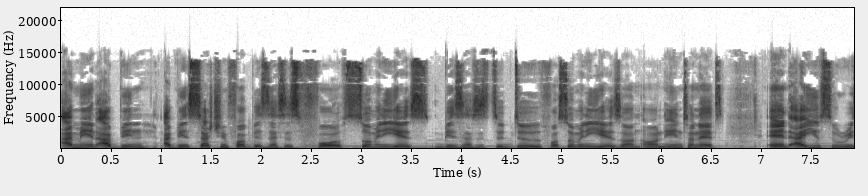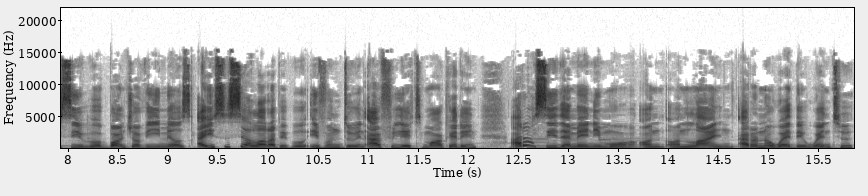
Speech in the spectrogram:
I mean, I've been I've been searching for businesses for so many years, businesses to do for so many years on on internet and I used to receive a bunch of emails. I used to see a lot of people even doing affiliate marketing. I don't see them anymore on online. I don't know where they went to.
